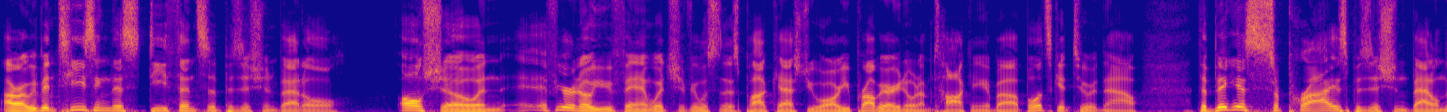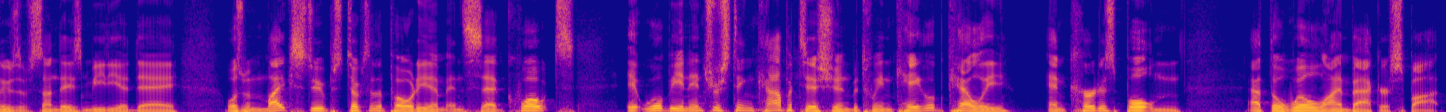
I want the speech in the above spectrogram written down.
All right, we've been teasing this defensive position battle all show, and if you're an OU fan, which if you listen to this podcast you are, you probably already know what I'm talking about. But let's get to it now. The biggest surprise position battle news of Sunday's media day was when Mike Stoops took to the podium and said, "quote It will be an interesting competition between Caleb Kelly and Curtis Bolton at the will linebacker spot."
